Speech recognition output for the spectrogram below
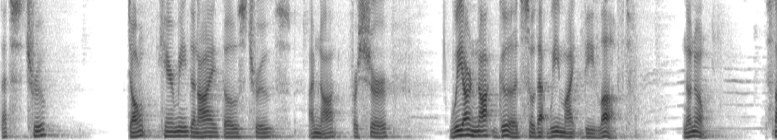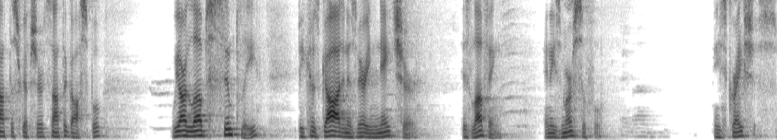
that's true. Don't hear me deny those truths. I'm not, for sure. We are not good so that we might be loved. No, no. It's not the scripture, it's not the gospel. We are loved simply because God, in his very nature, is loving and he's merciful. He's gracious.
